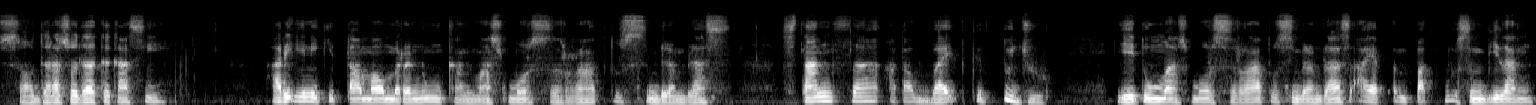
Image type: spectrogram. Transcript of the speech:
Saudara-saudara kekasih, hari ini kita mau merenungkan Mazmur 119 stansa atau bait ke-7 yaitu Mazmur 119 ayat 49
